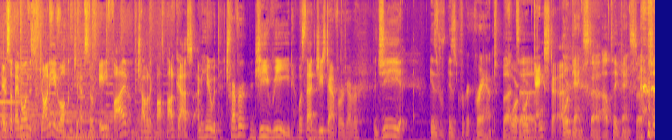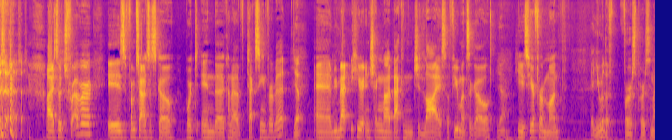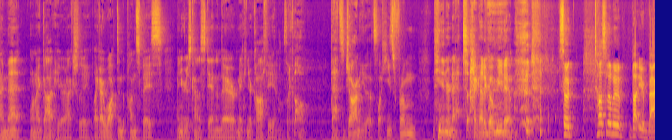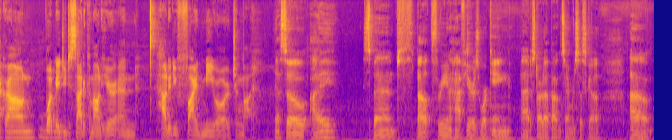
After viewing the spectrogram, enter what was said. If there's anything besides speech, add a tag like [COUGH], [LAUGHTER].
Hey, what's up, everyone? This is Johnny, and welcome to episode 85 of the Travel Like a Boss podcast. I'm here with Trevor G. Reed. What's that G stand for, Trevor? The G is is Grant, but Or- or uh, gangsta. or gangsta. I'll take gangsta. [LAUGHS] [LAUGHS] All right, so Trevor is from San Francisco, worked in the kind of tech scene for a bit. Yep. And we met here in Chiang Mai back in July, so a few months ago. Yeah. He was here for a month. yeah, you were the first person I met when I got here. Actually, like I walked into Punspace, and you were just kind of standing there making your coffee, and I was like, oh, that's Johnny. That's like he's from the internet. [LAUGHS] I gotta go meet him. [LAUGHS] So tell us a little bit about your background, what made you decide to come out here, and how did you find me or Chiang Mai? Yeah, so I spent about three and a half years working at a startup out in San Francisco, um,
